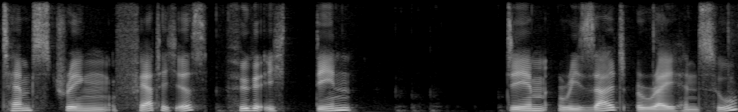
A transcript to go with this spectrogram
Temp-String fertig ist, füge ich den dem Result Array hinzu.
